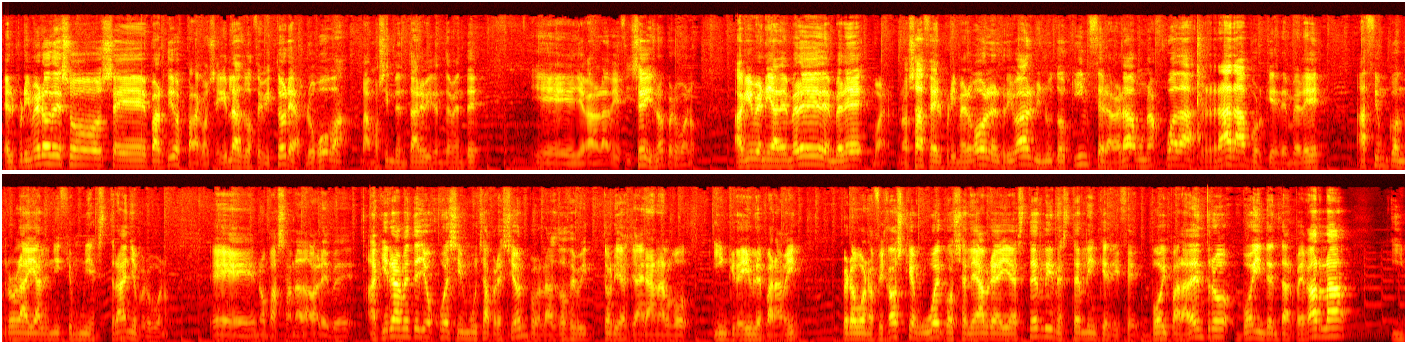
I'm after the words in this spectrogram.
El primero de esos eh, partidos para conseguir las 12 victorias. Luego vamos a intentar, evidentemente, eh, llegar a las 16, ¿no? Pero bueno, aquí venía Dembélé, Dembélé, bueno, nos hace el primer gol, el rival, minuto 15, la verdad, una jugada rara porque Dembélé hace un control ahí al inicio muy extraño, pero bueno, eh, no pasa nada, ¿vale? Aquí realmente yo jugué sin mucha presión, porque las 12 victorias ya eran algo increíble para mí. Pero bueno, fijaos qué hueco se le abre ahí a Sterling. Sterling que dice, voy para adentro, voy a intentar pegarla. Y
